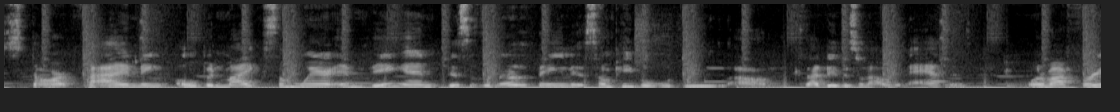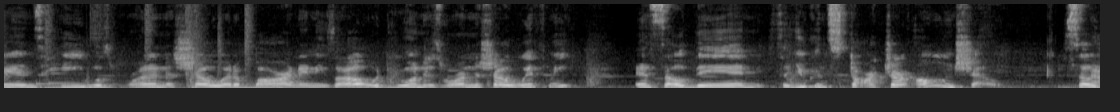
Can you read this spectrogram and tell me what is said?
start finding open mic somewhere. And then this is another thing that some people will do because I did this when I was in Athens. One of my friends, he was running a show at a bar and then he's like, oh, do you want to just run the show with me? And so then, so you can start your own show. So you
